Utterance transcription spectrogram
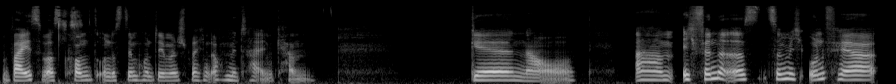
weiß, was kommt und es dem Hund dementsprechend auch mitteilen kann. Genau. Ähm, ich finde es ziemlich unfair,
